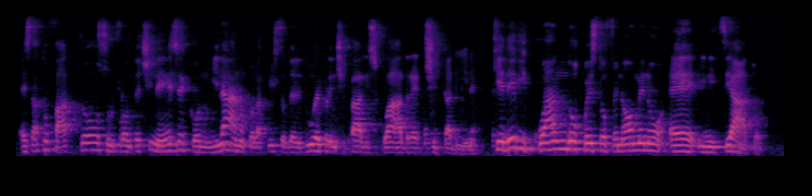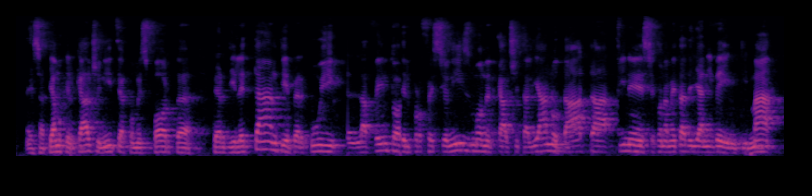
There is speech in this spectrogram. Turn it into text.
è stato fatto sul fronte cinese con Milano, con l'acquisto delle due principali squadre cittadine. Chiedevi quando questo fenomeno è iniziato. E sappiamo che il calcio inizia come sport per dilettanti e per cui l'avvento del professionismo nel calcio italiano data fine seconda metà degli anni 20, ma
